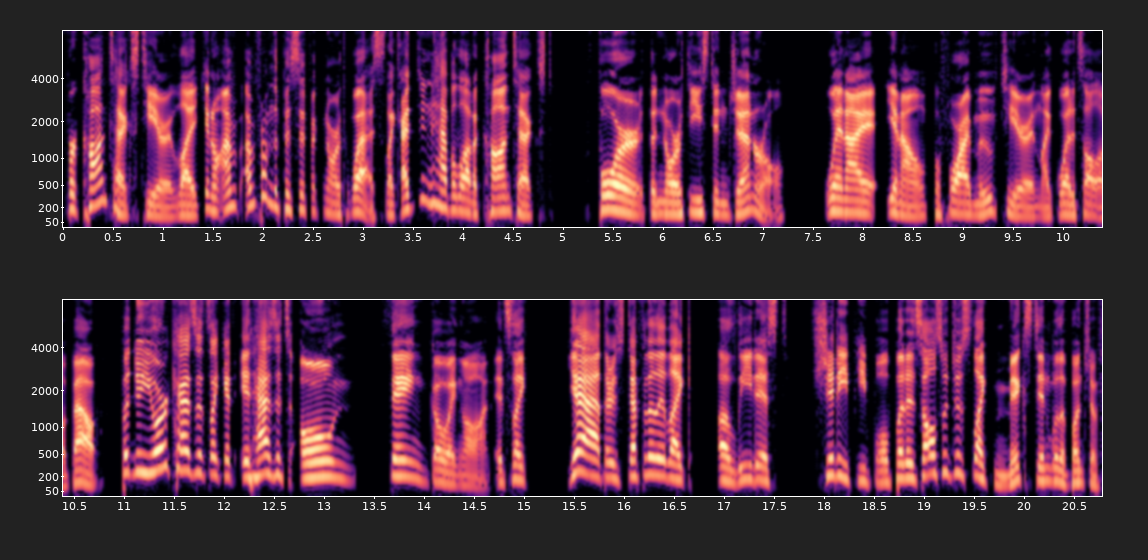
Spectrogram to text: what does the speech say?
for context here, like you know, I'm I'm from the Pacific Northwest. Like I didn't have a lot of context for the Northeast in general when I you know before I moved here and like what it's all about. But New York has its like it, it has its own thing going on. It's like yeah, there's definitely like elitist shitty people, but it's also just like mixed in with a bunch of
